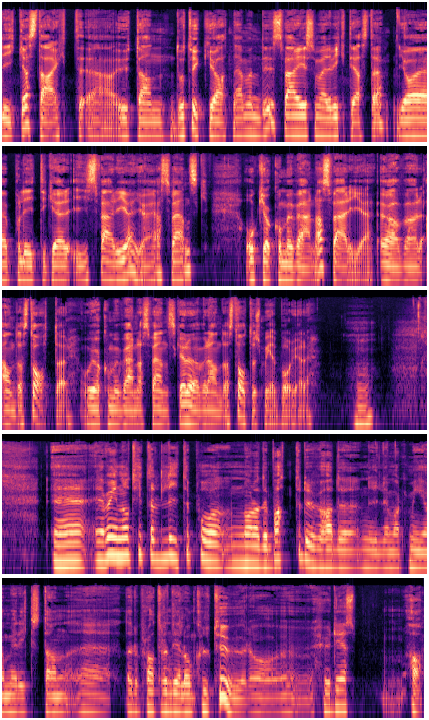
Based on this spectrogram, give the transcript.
lika starkt, eh, utan då tycker jag att nej, men det är Sverige som är det viktigaste. Jag är politiker i Sverige, jag är svensk och jag kommer värna Sverige över andra stater och jag kommer värna svenskar över andra staters medborgare. Mm. Eh, jag var inne och tittade lite på några debatter du hade nyligen varit med om i riksdagen eh, där du pratade en del om kultur och hur det ja,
